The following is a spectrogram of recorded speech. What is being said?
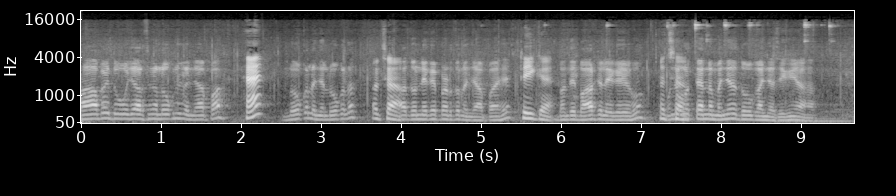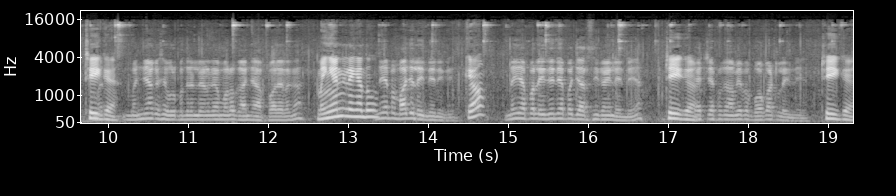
ਹਾਂ ਬਈ 2000 ਸਿੰਘਾਂ ਲੋਕ ਨਹੀਂ ਲੰਜਾ ਆਪਾਂ। ਹੈ? ਲੋਕ ਲੰਜਾ ਲੋਕਲ। ਅੱਛਾ। ਆ ਦੋਨੇ ਕੇ ਪਿੰਡ ਤੋਂ ਲੰਜਾ ਆਪਾਂ ਇਹ। ਠੀਕ ਹੈ। ਬੰਦੇ ਬਾਹਰ ਚਲੇ ਗਏ ਉਹ। ਅੱਛਾ। ਉਹਨਾਂ ਕੋਲ ਤਿੰਨ ਮੰਝਾਂ ਤੇ ਦੋ ਗਾਂਆਂ ਸੀਗੀਆਂ ਆਹ। ਠੀਕ ਹੈ। ਮੰਝਾਂ ਕਿਸੇ ਹੋਰ ਬੰਦੇ ਨੇ ਲੈ ਲਗਾ ਮੰਨ ਲਓ ਗਾਂਆਂ ਆਪਾਂ ਲੈ ਲਗਾ ਮਈਆਂ ਨਹੀਂ ਲਈਆਂ ਤੂੰ? ਨਹੀਂ ਆਪਾਂ ਮੱਝ ਲੈਂਦੇ ਨਹੀਂਗੇ ਕਿਉਂ? ਨਹੀਂ ਆਪਾਂ ਲੈਂਦੇ ਨਹੀਂ ਆਪਾਂ ਜਰਸੀ ਗਾਂ ਹੀ ਲੈਂਦੇ ਆ। ਠੀਕ ਹੈ। ਐਚ ਐਫ ਗਾਂ ਵੀ ਆਪਾਂ ਬਹੁਤ ਘੱਟ ਲੈਂਦੇ ਆ। ਠੀਕ ਹੈ।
